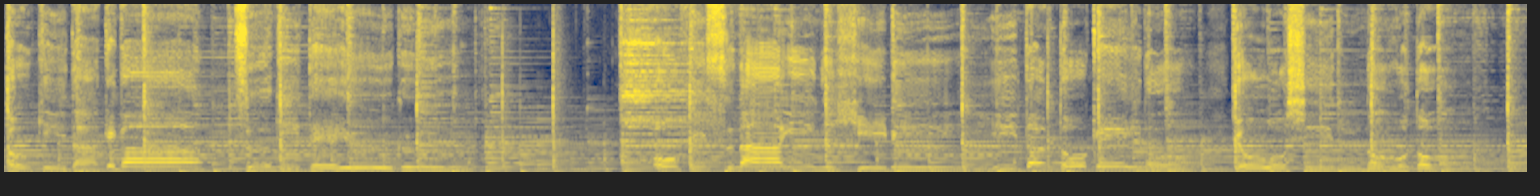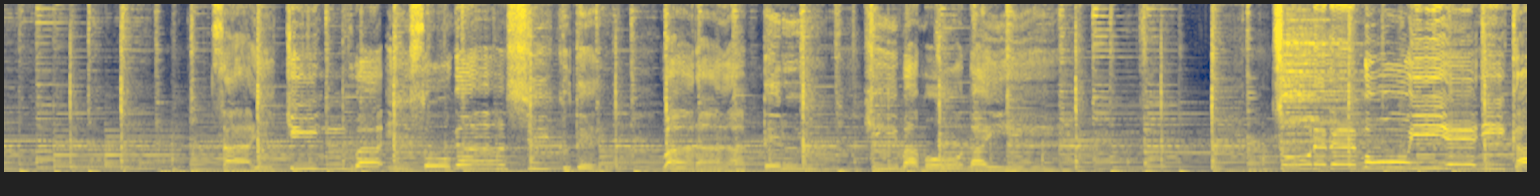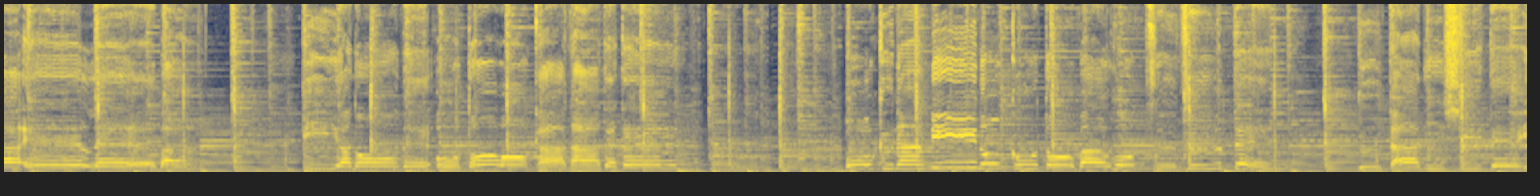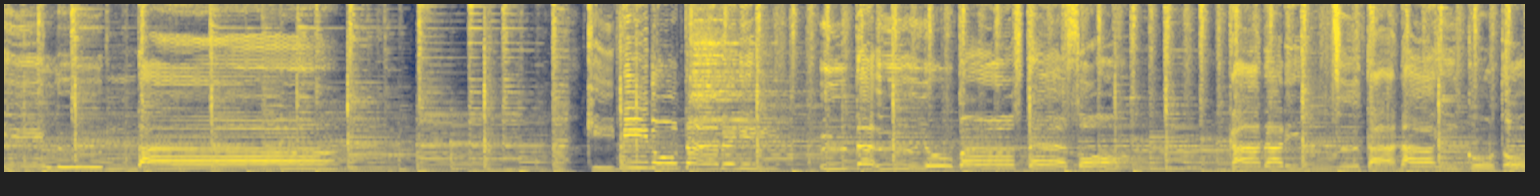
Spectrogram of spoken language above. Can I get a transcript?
時だけが過ぎてゆくオフィス内に響いた時計の秒針の音最近は忙しくて笑ってる暇もないそれでも家に帰ればピアノで音を奏でて僕なりの言葉を綴って歌にしているんだ。君のために歌うよバースデーソ。ンかなり拙い言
